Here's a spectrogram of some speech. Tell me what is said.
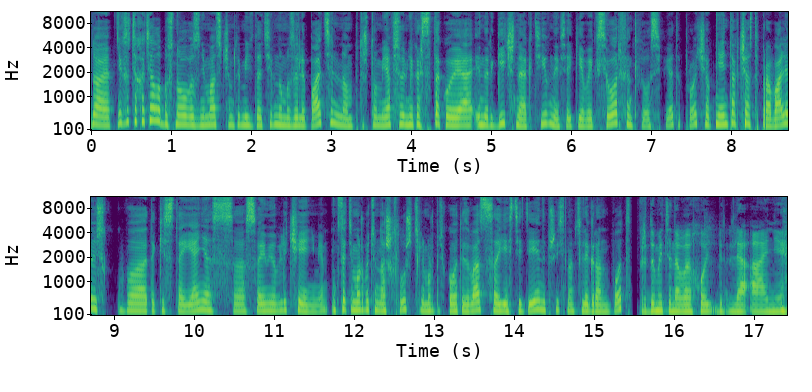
Да, я, кстати, хотела бы снова заниматься чем-то медитативным и залипательным, потому что у меня все, мне кажется, такое энергичное, активное, всякие вейксерфинг, велосипед и прочее. Я не так часто проваливаюсь в такие состояния с своими увлечениями. Кстати, может быть, у наших слушателей, может быть, у кого-то из вас есть идеи, напишите нам в Телеграм-бот. Придумайте новое хобби для Ани.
